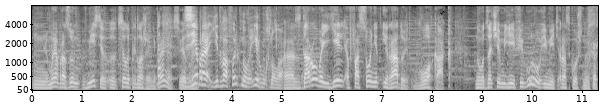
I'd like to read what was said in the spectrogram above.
мы образуем вместе э, целое предложение. Да. Правильно? Связано? Зебра едва фыркнула и рухнула. Э, Здоровая ель фасонит и радует. Во как! Ну вот зачем ей фигуру иметь роскошную? Как,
